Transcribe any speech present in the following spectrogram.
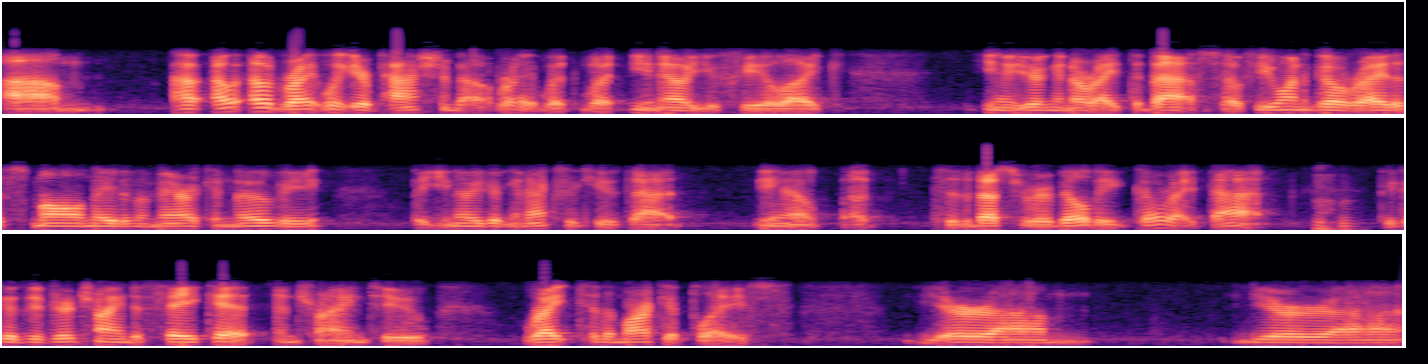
um, I, I would write what you're passionate about, right? What what you know you feel like you know you're going to write the best. So if you want to go write a small Native American movie, but you know you're going to execute that, you know, uh, to the best of your ability, go write that. Mhm. Because if you're trying to fake it and trying to write to the marketplace, you're um, you're uh,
